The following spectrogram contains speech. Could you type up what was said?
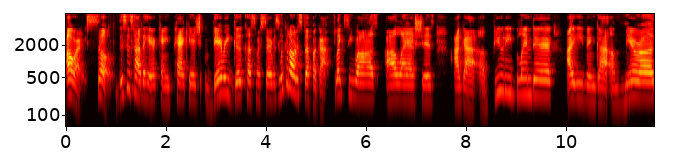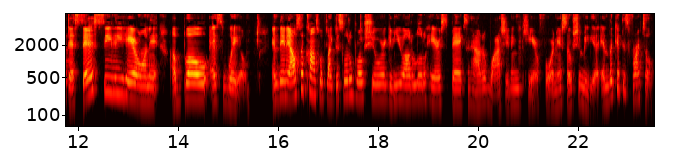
All right, so this is how the hair came packaged. Very good customer service. Look at all the stuff I got. Flexi rods, eyelashes. I got a beauty blender. I even got a mirror that says Celie hair on it, a bow as well. And then it also comes with like this little brochure giving you all the little hair specs and how to wash it and care for it and their social media. And look at this frontal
